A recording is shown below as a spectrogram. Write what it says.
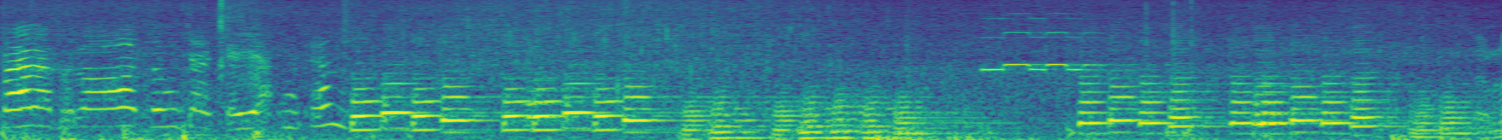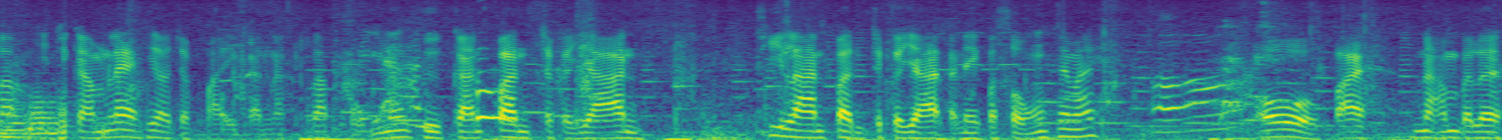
ไปละไปรอต้องจักรยานกันสำหรับกิจกรรมแรกที่เราจะไปกันนะครับผมนั่นคือการปั่นจักรยานที่ลานปั่นจักรยานอเนกประสงค์ใช่ไหมอ๋อโอ้ไปนำไปเลย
